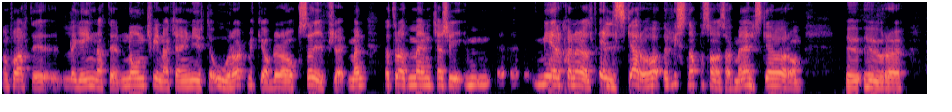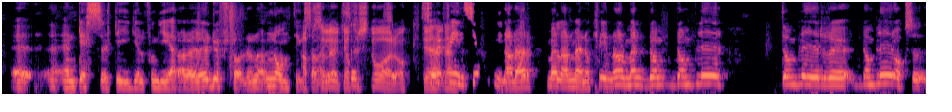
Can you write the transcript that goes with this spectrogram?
man får alltid lägga in att det, någon kvinna kan ju njuta oerhört mycket av det där också i och för sig. Men jag tror att män kanske mer generellt älskar att lyssna på sådana saker. Man älskar att höra om hur, hur eh, en Desert Eagle fungerar. Eller du förstår, någonting Absolut, jag så, förstår. Och det, så det, det finns ju skillnader mellan män och kvinnor, men de, de, blir, de, blir, de blir också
